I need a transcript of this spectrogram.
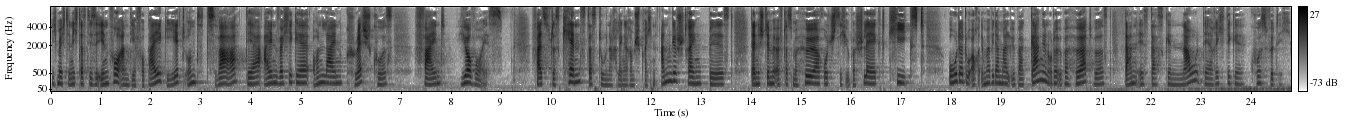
Ich möchte nicht, dass diese Info an dir vorbeigeht, und zwar der einwöchige Online-Crashkurs Find Your Voice. Falls du das kennst, dass du nach längerem Sprechen angestrengt bist, deine Stimme öfters mal höher rutscht, sich überschlägt, kiekst oder du auch immer wieder mal übergangen oder überhört wirst, dann ist das genau der richtige Kurs für dich.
